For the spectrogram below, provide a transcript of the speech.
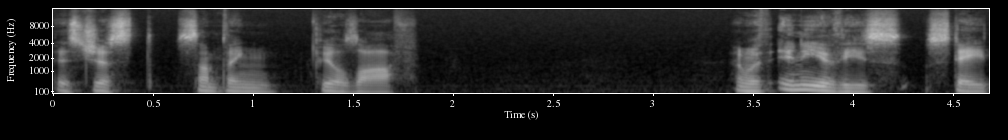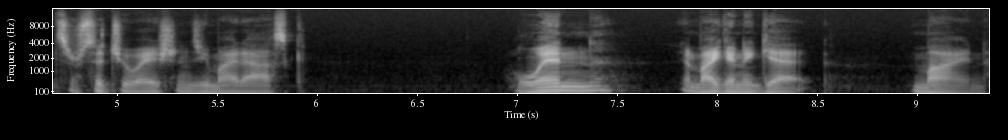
It's just something feels off. And with any of these states or situations, you might ask, when am I going to get mine?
